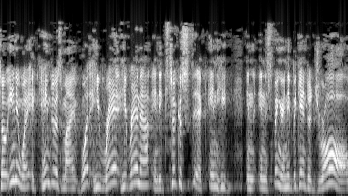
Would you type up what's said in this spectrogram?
so anyway, it came to his mind, what he ran, he ran out and he took a stick and he, in, in his finger and he began to draw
